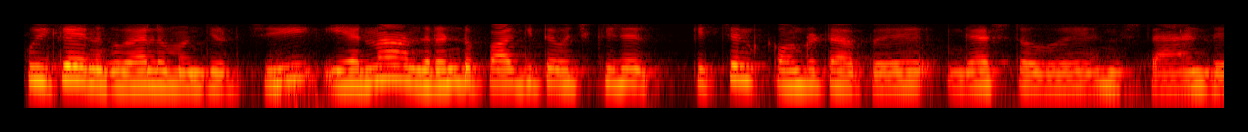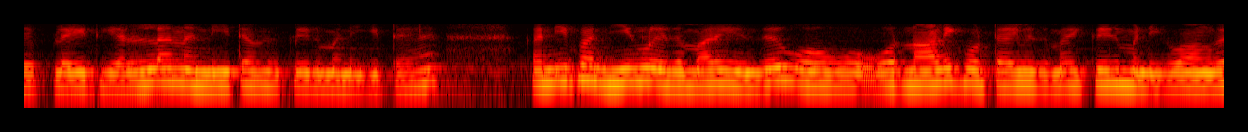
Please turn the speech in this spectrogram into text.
குயிக்காக எனக்கு வேலை முடிஞ்சிடுச்சு. ஏன்னா அந்த ரெண்டு பாக்கெட்டை வச்சு kitchen kitchen counter top gas stove இந்த ஸ்டாண்டு பிளேட் எல்லாம் நான் நீட்டாக வந்து க்ளீன் பண்ணிக்கிட்டேன். கண்டிப்பாக நீங்களும் இது மாதிரி வந்து ஒவ்வொ- ஒரு நாளைக்கு ஒரு டைம் இது மாதிரி க்ளீன் பண்ணிக்குவாங்க.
